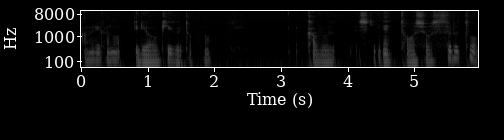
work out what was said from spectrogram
アメリカの医療器具とかの株式にね投資をすると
